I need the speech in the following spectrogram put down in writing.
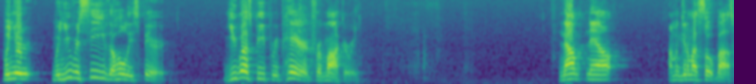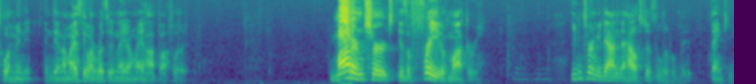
When, you're, when you receive the Holy Spirit, you must be prepared for mockery. Now, now I'm going to get on my soapbox for a minute, and then I might stay on the rest of the night, I might hop off of it. Modern church is afraid of mockery. You can turn me down in the house just a little bit. Thank you.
